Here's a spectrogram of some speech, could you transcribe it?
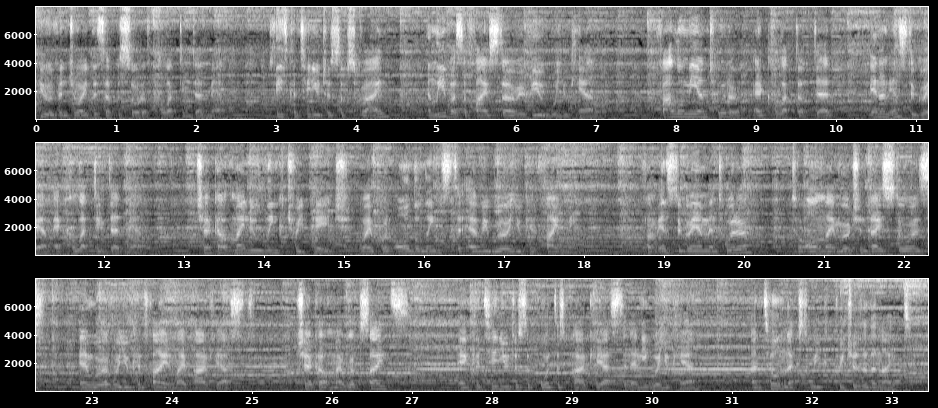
You have enjoyed this episode of Collecting Dead Man. Please continue to subscribe and leave us a five star review where you can. Follow me on Twitter at CollectUpDead and on Instagram at Collecting Dead Man. Check out my new Linktree page where I put all the links to everywhere you can find me. From Instagram and Twitter to all my merchandise stores and wherever you can find my podcast. Check out my websites and continue to support this podcast in any way you can. Until next week, Creatures of the Night.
